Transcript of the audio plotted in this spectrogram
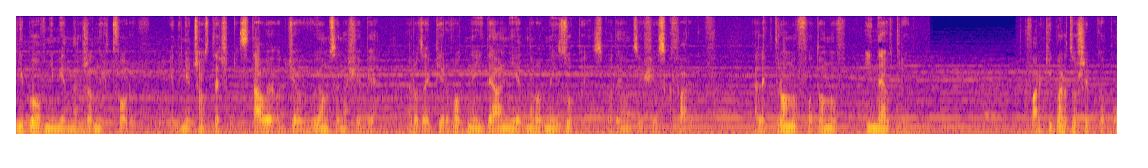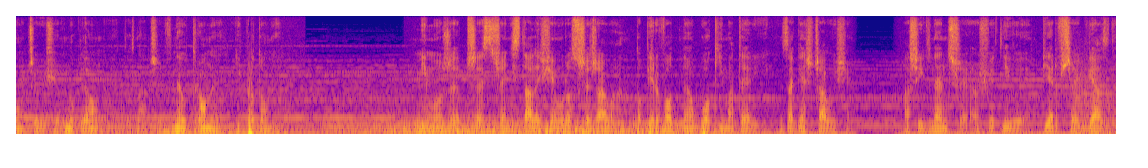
Nie było w nim jednak żadnych tworów, jedynie cząsteczki stałe oddziaływujące na siebie, rodzaj pierwotnej, idealnie jednorodnej zupy składającej się z kwarków, elektronów, fotonów i neutrin. Kwarki bardzo szybko połączyły się w nukleony, to znaczy w neutrony i protony. Mimo, że przestrzeń stale się rozszerzała, to pierwotne obłoki materii zagęszczały się, aż ich wnętrze oświetliły pierwsze gwiazdy.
